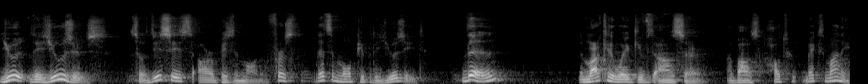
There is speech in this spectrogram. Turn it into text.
the users. So this is our business model. First, let's more people to use it. Then the market will give the answer about how to make money.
